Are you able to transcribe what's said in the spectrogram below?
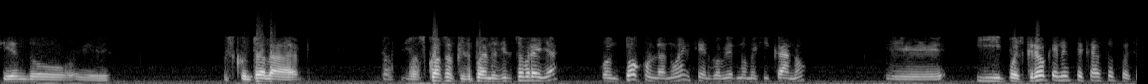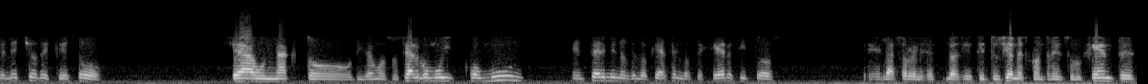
siendo eh, pues con todas la, las cosas que se pueden decir sobre ella, contó con la anuencia del gobierno mexicano eh, y pues creo que en este caso pues el hecho de que eso sea un acto, digamos, o sea, algo muy común en términos de lo que hacen los ejércitos, eh, las, las instituciones contrainsurgentes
